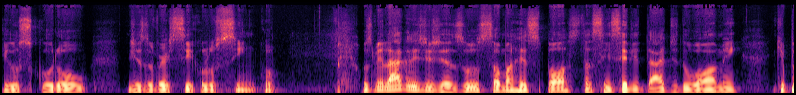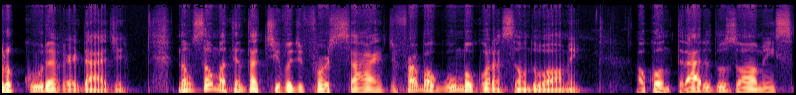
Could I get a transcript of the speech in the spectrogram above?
e os curou, diz o versículo 5. Os milagres de Jesus são uma resposta à sinceridade do homem que procura a verdade não são uma tentativa de forçar de forma alguma o coração do homem. Ao contrário dos homens,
